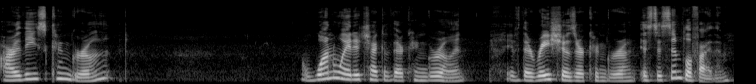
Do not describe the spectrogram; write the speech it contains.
are these congruent? One way to check if they're congruent, if their ratios are congruent, is to simplify them.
